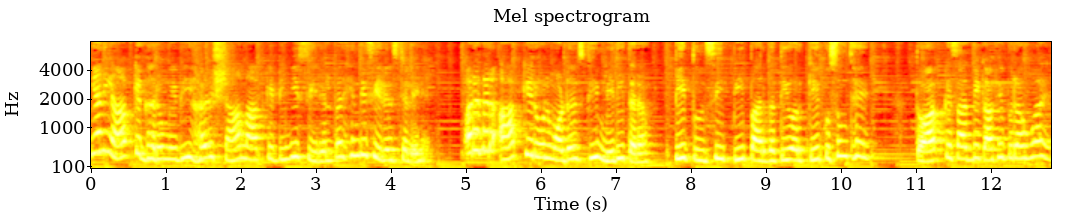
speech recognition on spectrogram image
यानी आपके घरों में भी हर शाम आपके टीवी सीरियल पर हिंदी सीरियल्स चले हैं। और अगर आपके रोल मॉडल्स भी मेरी तरह टी तुलसी, पी पार्वती और के कुसुम थे तो आपके साथ भी काफ़ी बुरा हुआ है।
